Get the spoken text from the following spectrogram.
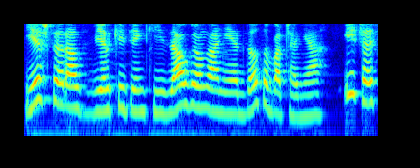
Jeszcze raz wielkie dzięki za oglądanie, do zobaczenia i cześć!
